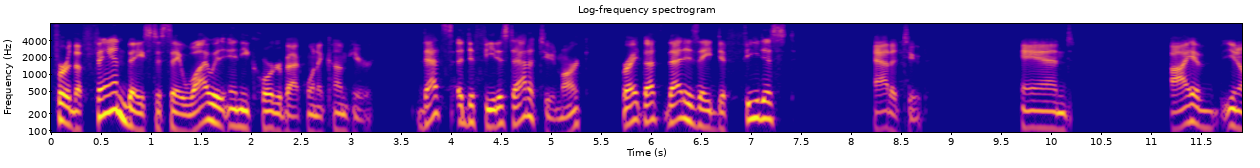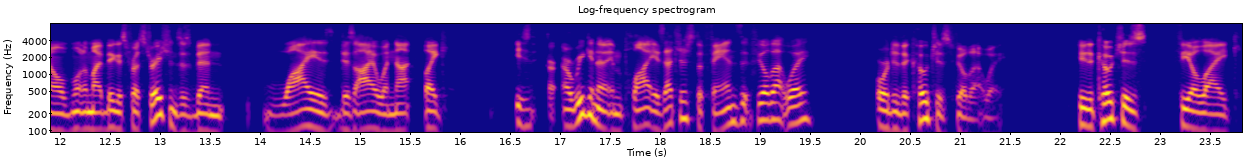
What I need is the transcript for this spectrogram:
for the fan base to say, why would any quarterback want to come here? That's a defeatist attitude, Mark, right? That's, that is a defeatist attitude. And I have, you know, one of my biggest frustrations has been why is does Iowa not like is are we going to imply is that just the fans that feel that way or do the coaches feel that way? Do the coaches feel like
